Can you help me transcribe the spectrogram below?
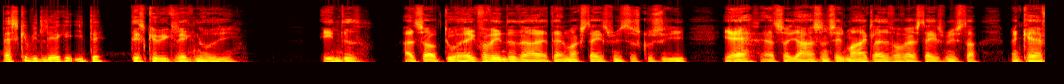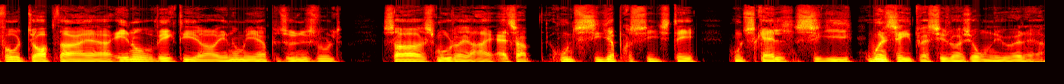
Hvad skal vi lægge i det? Det skal vi ikke lægge noget i. Intet. Altså, du havde ikke forventet dig, at Danmarks statsminister skulle sige, ja, altså, jeg er sådan set meget glad for at være statsminister, men kan jeg få et job, der er endnu vigtigere og endnu mere betydningsfuldt, så smutter jeg. Altså, hun siger præcis det, hun skal sige, uanset hvad situationen i øvrigt er.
